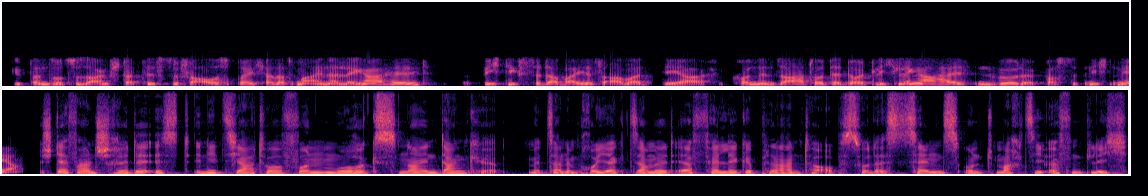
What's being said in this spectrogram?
Es gibt dann sozusagen statistische Ausbrecher, dass mal einer länger hält. Das Wichtigste dabei ist aber, der Kondensator, der deutlich länger halten würde, kostet nicht mehr. Stefan Schridde ist Initiator von Murks Nein Danke. Mit seinem Projekt sammelt er Fälle geplanter Obsoleszenz und macht sie öffentlich,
